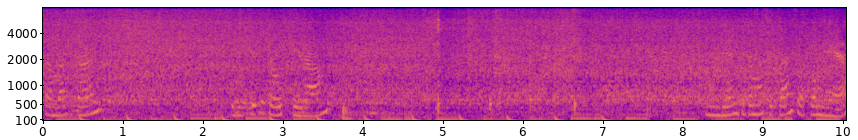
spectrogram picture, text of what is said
tambahkan sedikit saus tiram. Kemudian kita masukkan sotongnya ya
